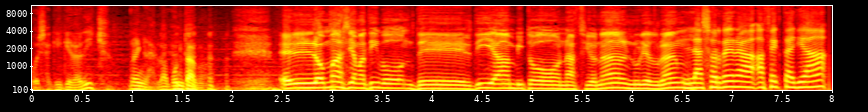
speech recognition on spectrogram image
Pues aquí queda dicho. Venga, lo apuntamos. lo más llamativo del día ámbito nacional, Nuria Durán. La sordera afecta ya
